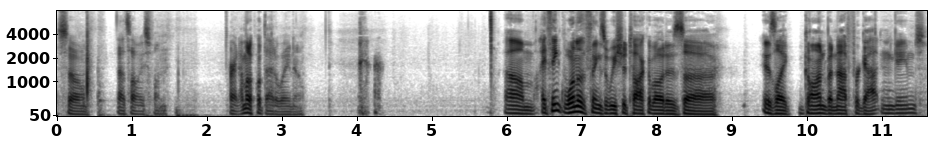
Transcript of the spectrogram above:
So that's always fun. All right, I'm going to put that away now. Um, I think one of the things that we should talk about is uh, is like gone but not forgotten games.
